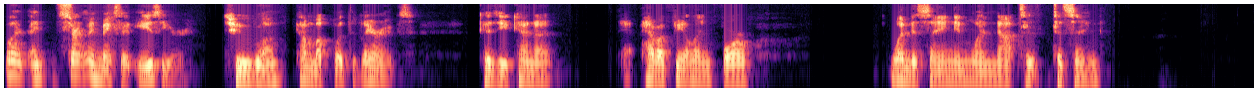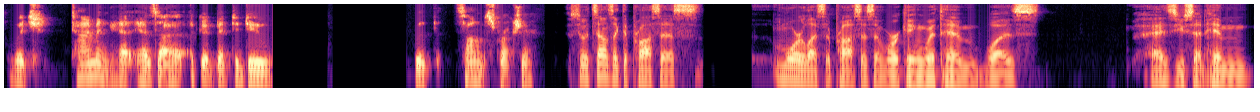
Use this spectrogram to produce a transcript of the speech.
Well, it certainly makes it easier to um, come up with lyrics because you kind of have a feeling for when to sing and when not to, to sing, which timing ha- has a, a good bit to do with song structure. So it sounds like the process, more or less, a process of working with him was as you said, him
